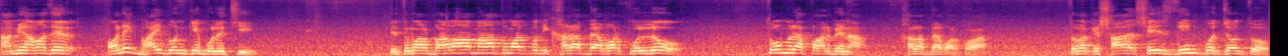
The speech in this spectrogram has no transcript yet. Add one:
আমি আমাদের অনেক ভাই বোনকে বলেছি যে, তোমার বাবা মা তোমার প্রতি খারাপ ব্যবহার করলেও তোমরা পারবে না খারাপ ব্যবহার করা। তোমাকে শেষ দিন পর্যন্ত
